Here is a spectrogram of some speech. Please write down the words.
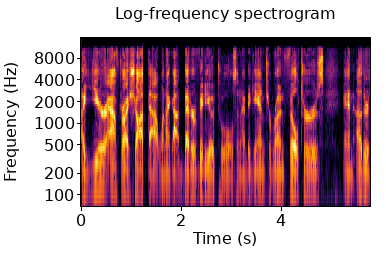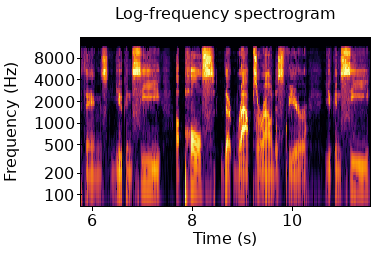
a year after I shot that, when I got better video tools and I began to run filters and other things, you can see a pulse that wraps around a sphere. You can see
